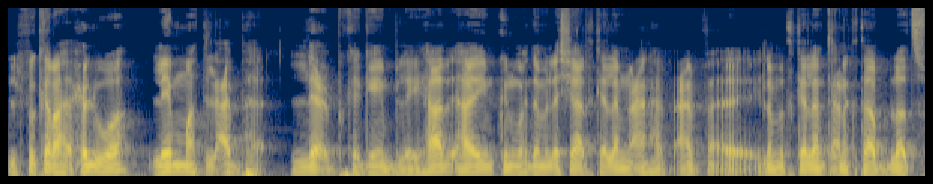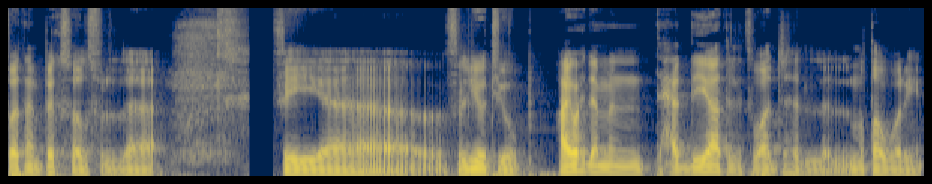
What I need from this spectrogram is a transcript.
الفكرة حلوة لين ما تلعبها لعب ك gameplay هذه هاي يمكن واحدة من الأشياء اللي تكلمنا عنها لما تكلمت عن كتاب Blood, Sweat, and Pixels في في آه، في اليوتيوب هاي واحدة من التحديات اللي تواجه المطورين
